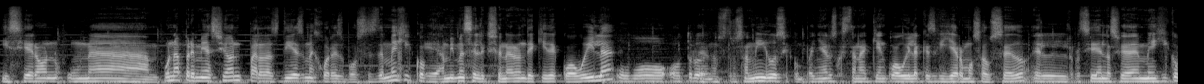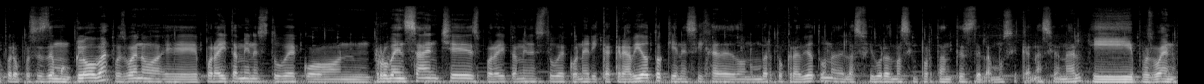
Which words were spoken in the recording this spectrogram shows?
hicieron una, una premiación para las 10 mejores voces de México. Eh, a mí me seleccionaron de aquí de Coahuila. Hubo otro de nuestros amigos y compañeros que están aquí en Coahuila, que es Guillermo Saucedo. Él reside en la Ciudad de México, pero pues es de Monclova. Pues bueno, eh, por ahí también estuve con Rubén Sánchez, por ahí también estuve con Erika Cravioto, quien es hija de don Humberto Cravioto, una de las figuras más importantes de la música nacional. Y pues bueno,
